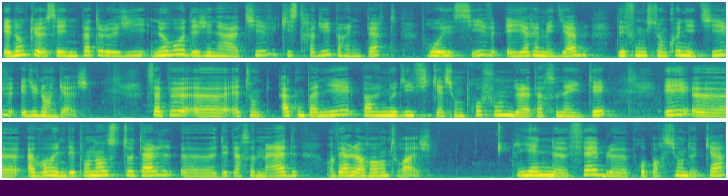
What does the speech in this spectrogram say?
Et donc, euh, c'est une pathologie neurodégénérative qui se traduit par une perte progressive et irrémédiable des fonctions cognitives et du langage. Ça peut euh, être accompagné par une modification profonde de la personnalité et euh, avoir une dépendance totale euh, des personnes malades envers leur entourage. Il y a une faible proportion de cas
